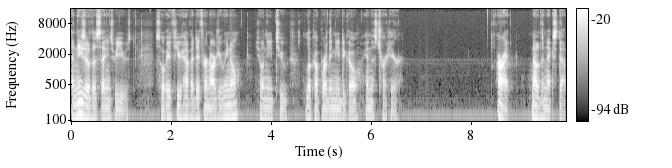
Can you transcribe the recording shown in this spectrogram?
And these are the settings we used. So if you have a different Arduino, you'll need to look up where they need to go in this chart here. Alright, now to the next step.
